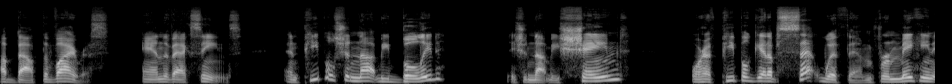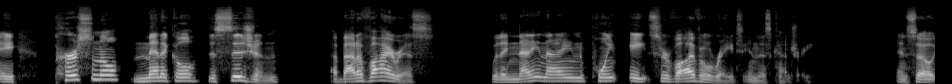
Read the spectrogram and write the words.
about the virus and the vaccines. And people should not be bullied, they should not be shamed, or have people get upset with them for making a personal medical decision about a virus with a 99.8 survival rate in this country. And so,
